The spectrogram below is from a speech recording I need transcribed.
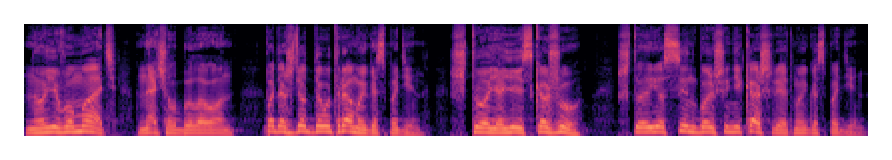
«Но его мать!» – начал было он. «Подождет до утра, мой господин. «Что я ей скажу?» «Что ее сын больше не кашляет, мой господин».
